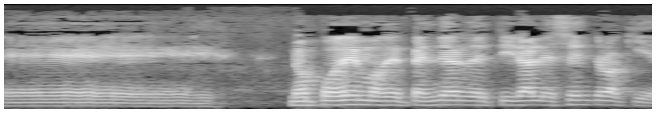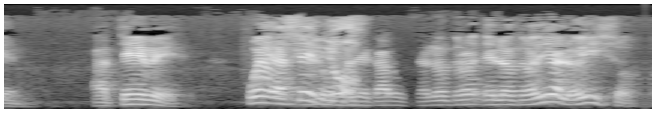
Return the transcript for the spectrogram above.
Eh, no podemos depender de tirarle centro a quién. A Tevez. Puede hacer un gol de cabeza. El otro, el otro día lo hizo.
